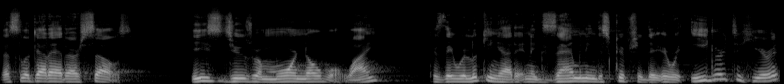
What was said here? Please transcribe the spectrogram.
Let's look at it ourselves. These Jews were more noble. Why? Because they were looking at it and examining the scripture. They were eager to hear it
